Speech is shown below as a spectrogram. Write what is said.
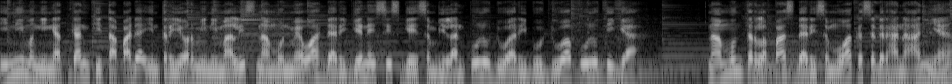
Ini mengingatkan kita pada interior minimalis namun mewah dari Genesis G90 2023. Namun terlepas dari semua kesederhanaannya,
